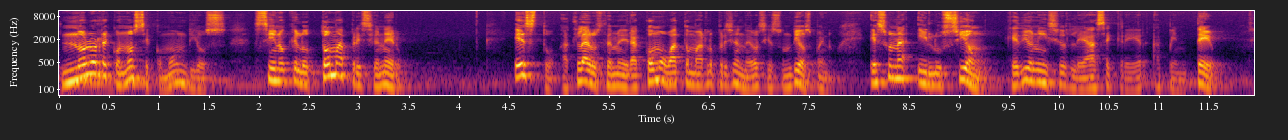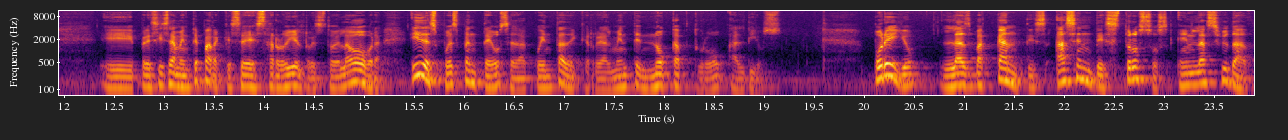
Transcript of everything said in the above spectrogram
no lo reconoce como un dios, sino que lo toma prisionero esto, aclaro, usted me dirá, ¿cómo va a tomarlo prisionero si es un dios? Bueno, es una ilusión que Dionisios le hace creer a Penteo, eh, precisamente para que se desarrolle el resto de la obra. Y después Penteo se da cuenta de que realmente no capturó al dios. Por ello, las vacantes hacen destrozos en la ciudad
